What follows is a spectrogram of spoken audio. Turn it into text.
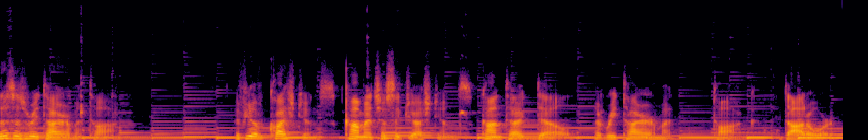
This is Retirement Talk. If you have questions, comments, or suggestions, contact Dell at retirementtalk.org.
